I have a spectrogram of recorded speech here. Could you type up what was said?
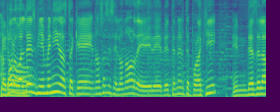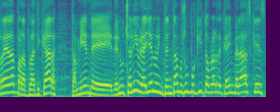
Apolo Valdés, bienvenido hasta que nos haces el honor de, tenerte por aquí en, desde la reda para platicar también de, lucha libre. Ayer lo intentamos un poquito hablar de Caín Velázquez,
